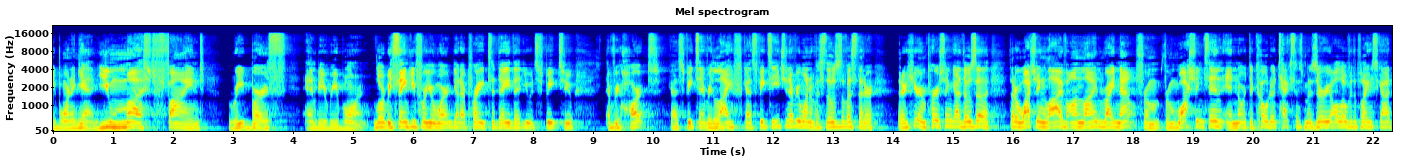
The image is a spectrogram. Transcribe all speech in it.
be born again. You must find rebirth and be reborn. Lord, we thank you for your word. God, I pray today that you would speak to every heart. God, speak to every life. God, speak to each and every one of us, those of us that are that are here in person, God, those uh, that are watching live online right now from, from Washington and North Dakota, Texas, Missouri, all over the place, God.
